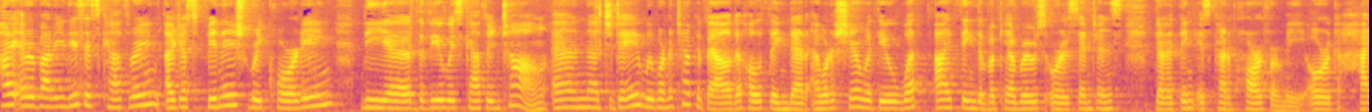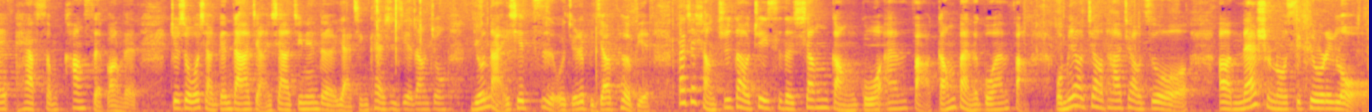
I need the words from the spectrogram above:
Hi everybody, this is Catherine. I just finished recording the uh, the view with Catherine Chang, and uh, today we want to talk about the whole thing that I want to share with you. What I think the vocabularies or a sentence that I think is kind of hard for me, or I have some concept on it. 就是我想跟大家讲一下，今天的雅琴看世界当中有哪一些字，我觉得比较特别。大家想知道这次的香港国安法，港版的国安法，我们要叫它叫做呃 National Security Law。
